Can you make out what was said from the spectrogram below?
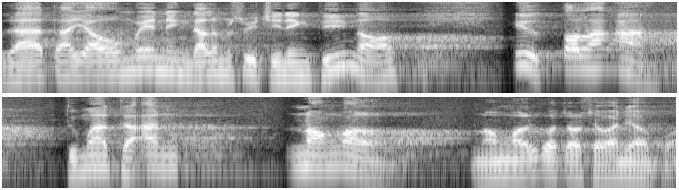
Zata yaumin ing dalem swijining dina iltola'a dumadaan nongol nongol itu cara jawane apa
